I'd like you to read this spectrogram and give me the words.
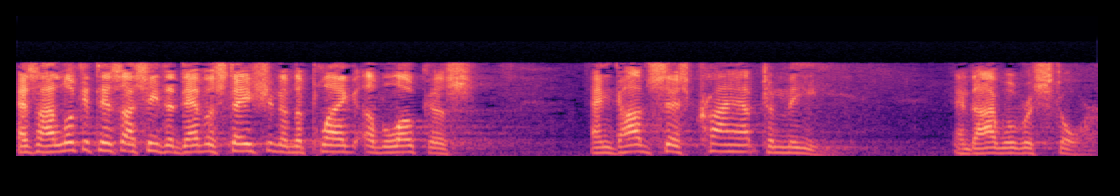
As I look at this, I see the devastation of the plague of locusts. And God says, cry out to me and I will restore.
